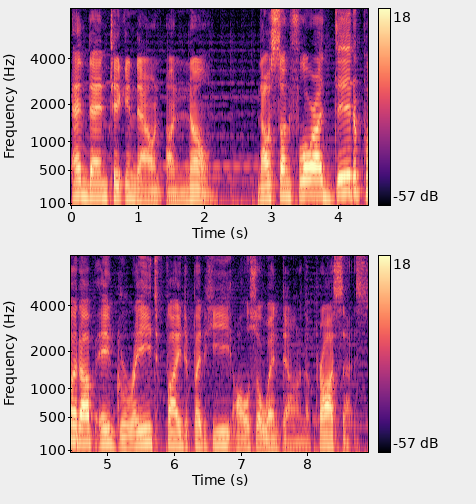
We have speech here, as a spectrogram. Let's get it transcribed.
and then taking down Unown. Now Sunflora did put up a great fight, but he also went down in the process.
